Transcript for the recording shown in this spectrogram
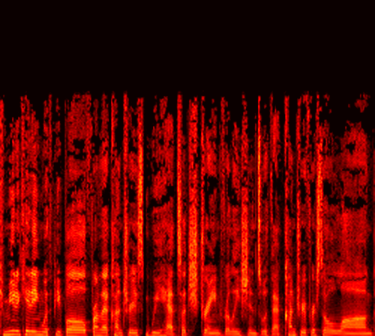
communicating with people from that country. We had such strained relations with that country for so long.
